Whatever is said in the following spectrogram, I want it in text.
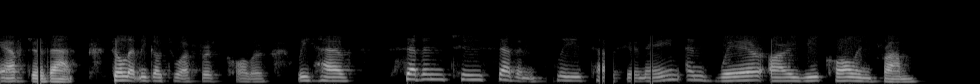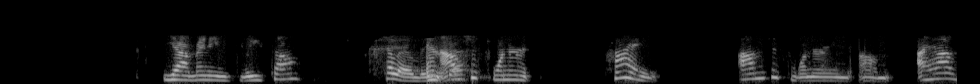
after that. So let me go to our first caller. We have 727. Please tell us your name and where are you calling from? Yeah, my name's Lisa. Hello, Lisa. And I was just wondering, hi, I'm just wondering. Um, I have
